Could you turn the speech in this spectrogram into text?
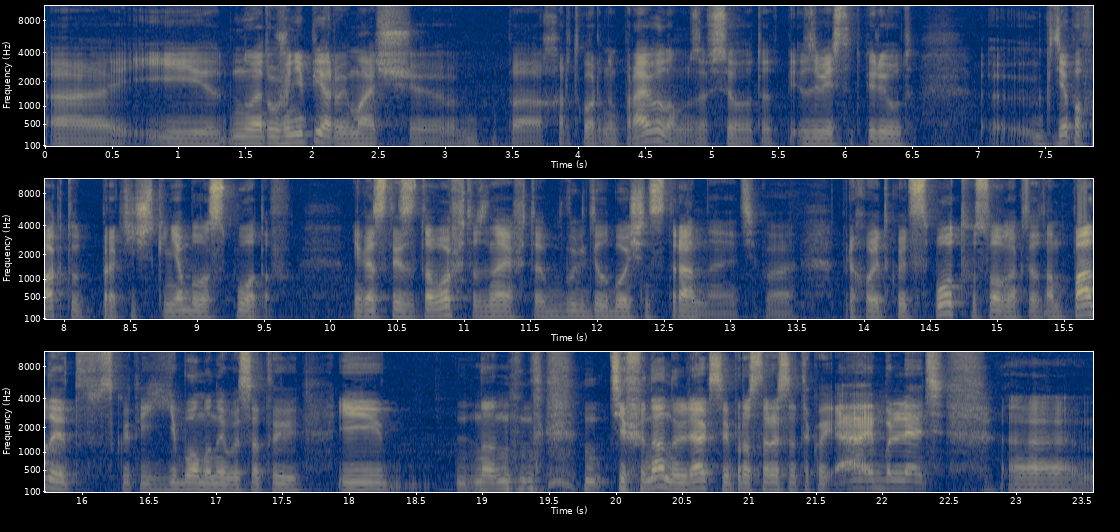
Э, и, ну, это уже не первый матч э, по хардкорным правилам за, все этот, за весь этот период, где по факту практически не было спотов. Мне кажется, из-за того, что, знаешь, это выглядело бы очень странно. Типа, проходит какой-то спот, условно, кто там падает с какой-то ебоманной высоты, и но, тишина, нуль реакции, просто Рестлер такой, ай, блядь. Э,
